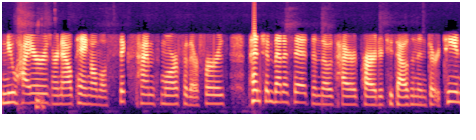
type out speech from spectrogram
New hires are now paying almost six times more for their FERS pension benefit than those hired prior to 2013.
